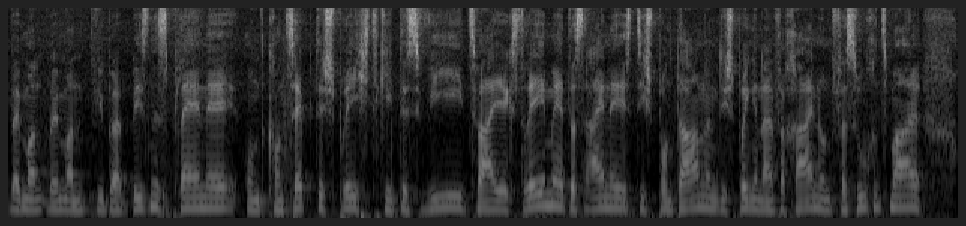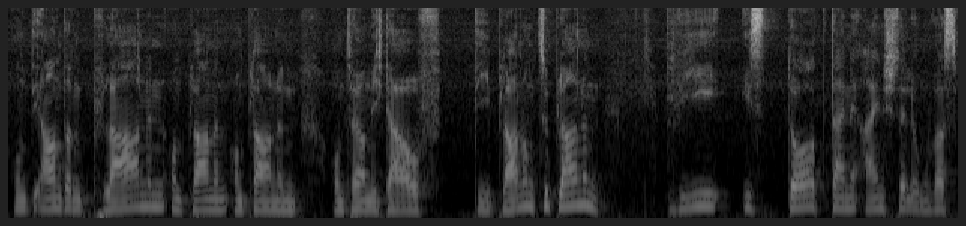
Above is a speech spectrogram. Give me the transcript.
wenn man, wenn man über Businesspläne und Konzepte spricht, gibt es wie zwei Extreme. Das eine ist die Spontanen, die springen einfach rein und versuchen es mal. Und die anderen planen und planen und planen und hören nicht auf, die Planung zu planen. Wie ist dort deine Einstellung? Was,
